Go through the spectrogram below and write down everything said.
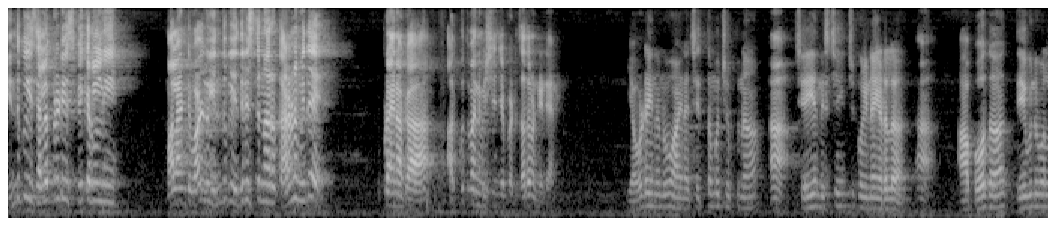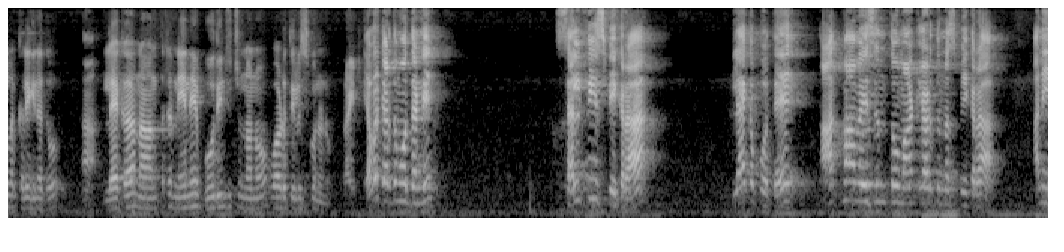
ఎందుకు ఈ సెలబ్రిటీ స్పీకర్లని మాలాంటి వాళ్ళు ఎందుకు ఎదిరిస్తున్నారు? కారణం ఇదే. ఇప్పుడు ఆయన ఒక అద్భుతమైన విషయం చెప్పాడు చదవండి డాని ఎవడైనను ఆయన చిత్తము చొప్పున ఆ, చేయ నిశ్చయించుకున్న ఎడల ఆ, బోధ దేవుని వలన కలిగినదో. లేక నా అంతట నేనే బోధించుచున్నానో వాడు తెలుసుకునను. రైట్ ఎవరికి అర్థమవుతుందండి సెల్ఫీ స్పీకరా లేకపోతే ఆత్మావేశంతో మాట్లాడుతున్న స్పీకరా అని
